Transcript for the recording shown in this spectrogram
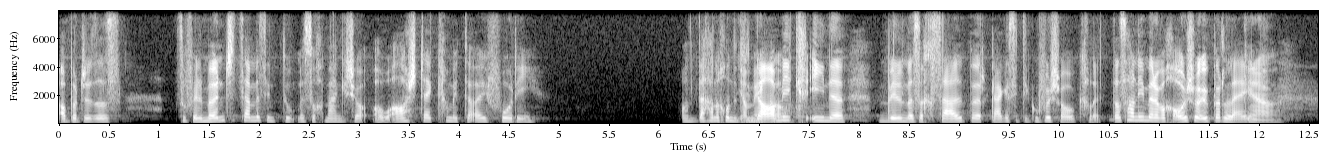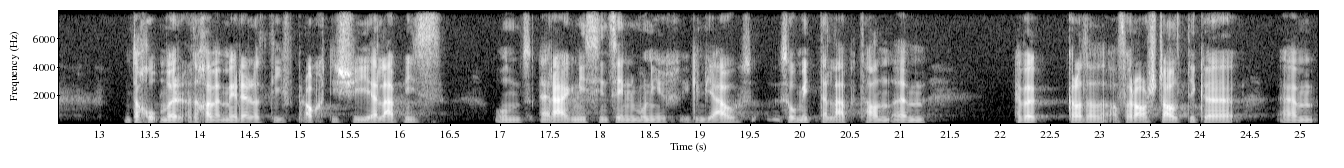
Aber durch das so viele Menschen zusammen sind, tut man sich manchmal auch anstecken mit der Euphorie. Und dann kommt eine Ja, mega. Dynamik rein, weil man sich selber gegenseitig aufschaukelt. Das habe ich mir einfach auch schon überlegt. Genau. Und da, kommt mir, da kommen mir relativ praktische Erlebnisse und Ereignisse in den Sinn, die ich irgendwie auch so miterlebt habe. Ähm, eben, gerade an, an Veranstaltungen ähm,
